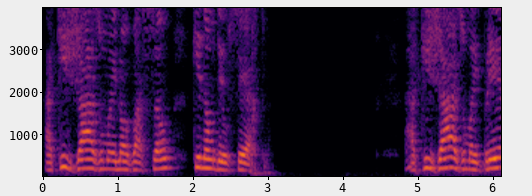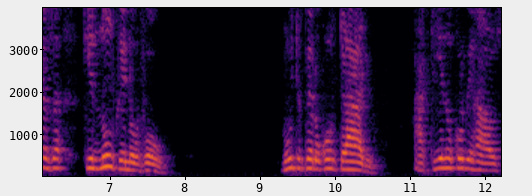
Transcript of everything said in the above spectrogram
Aqui jaz uma inovação que não deu certo. Aqui jaz uma empresa que nunca inovou. Muito pelo contrário, aqui no Clubhouse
